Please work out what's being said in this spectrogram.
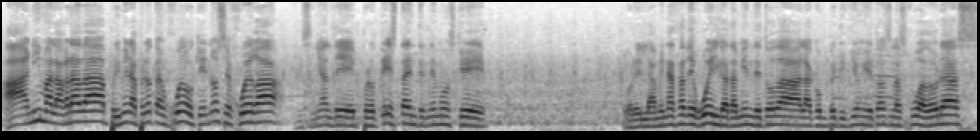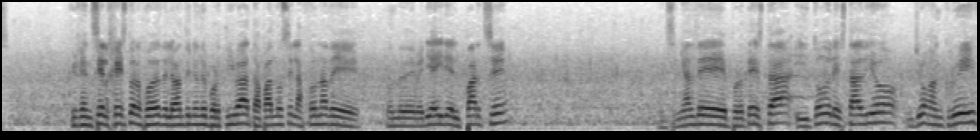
Anima la grada, primera pelota en juego que no se juega, en señal de protesta, entendemos que por la amenaza de huelga también de toda la competición y de todas las jugadoras. Fíjense el gesto de los jugadores de Levante Unión Deportiva tapándose la zona de donde debería ir el parche. En señal de protesta y todo el estadio, Johan Cruyff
